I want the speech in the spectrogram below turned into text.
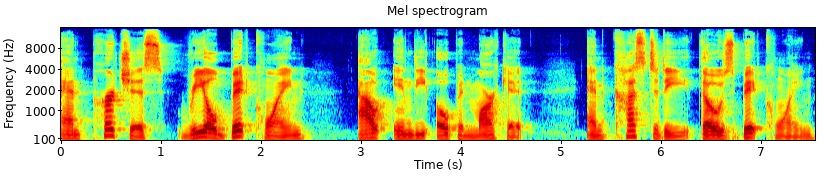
and purchase real Bitcoin out in the open market and custody those Bitcoin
